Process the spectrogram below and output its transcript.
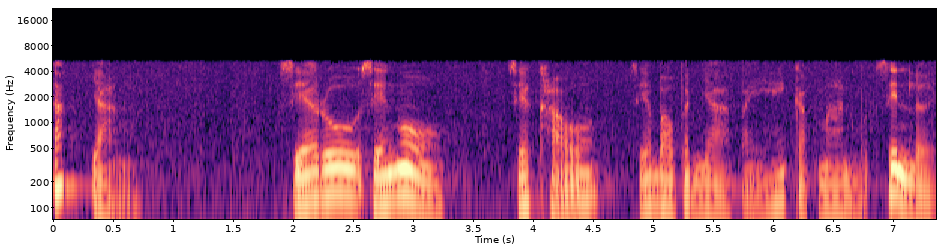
สักอย่าง เสียรู้เสียโง่ เสียเขา เสียเบาปัญญาไปให้กับมารหมดสิ้นเลย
